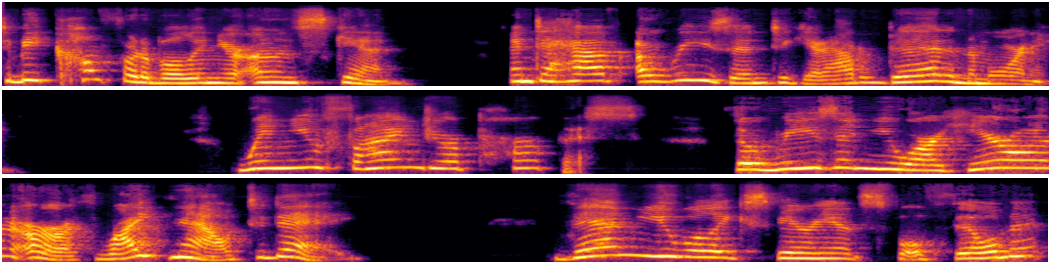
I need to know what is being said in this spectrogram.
to be comfortable in your own skin, and to have a reason to get out of bed in the morning. When you find your purpose, the reason you are here on earth right now, today, then you will experience fulfillment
